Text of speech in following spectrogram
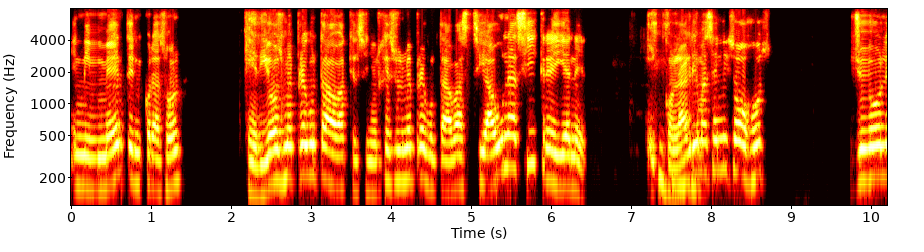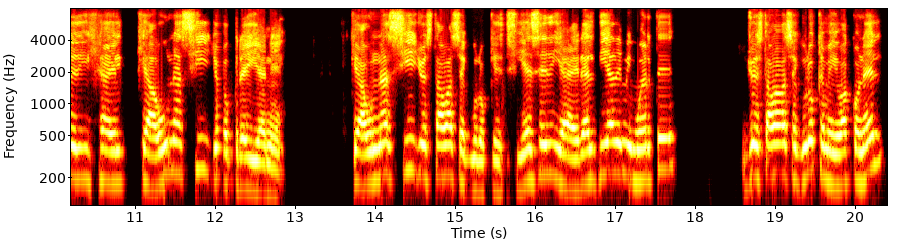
en mi mente, en mi corazón, que Dios me preguntaba, que el Señor Jesús me preguntaba si aún así creía en Él. Y con lágrimas en mis ojos, yo le dije a Él que aún así yo creía en Él que aún así yo estaba seguro que si ese día era el día de mi muerte, yo estaba seguro que me iba con él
